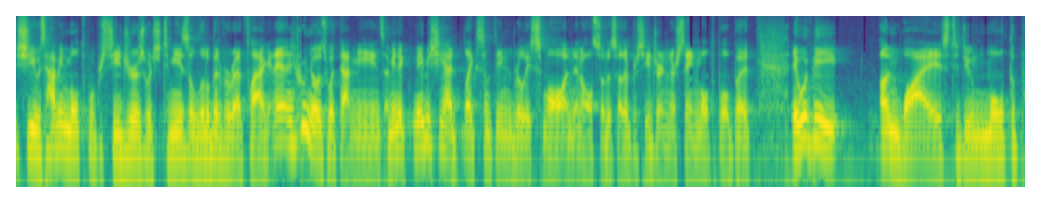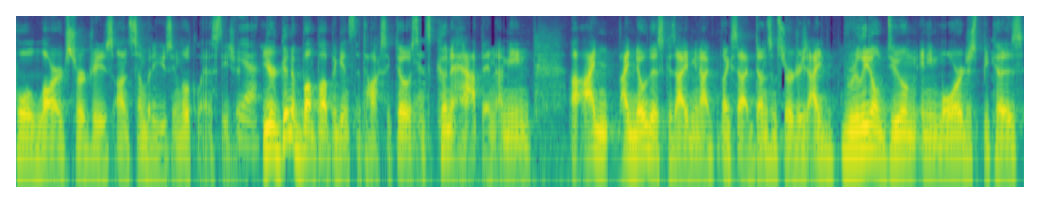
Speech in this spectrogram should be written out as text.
she was having multiple procedures, which to me is a little bit of a red flag. And, and who knows what that means? I mean, it, maybe she had like something really small and then also this other procedure, and they're saying multiple. But it would be unwise to do multiple large surgeries on somebody using local anesthesia. Yeah. You're going to bump up against the toxic dose. It's going to happen. I mean, uh, I, I know this because I mean, I've, like I said, I've done some surgeries. I really don't do them anymore just because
